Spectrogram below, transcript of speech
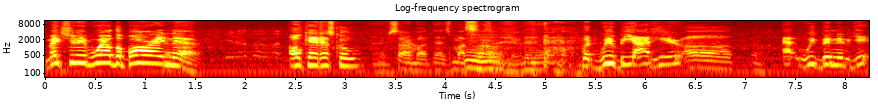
make sure they weld the bar in there. Okay, that's cool. I'm sorry about that. It's my son. but we'll be out here. Uh, at- we've been in the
